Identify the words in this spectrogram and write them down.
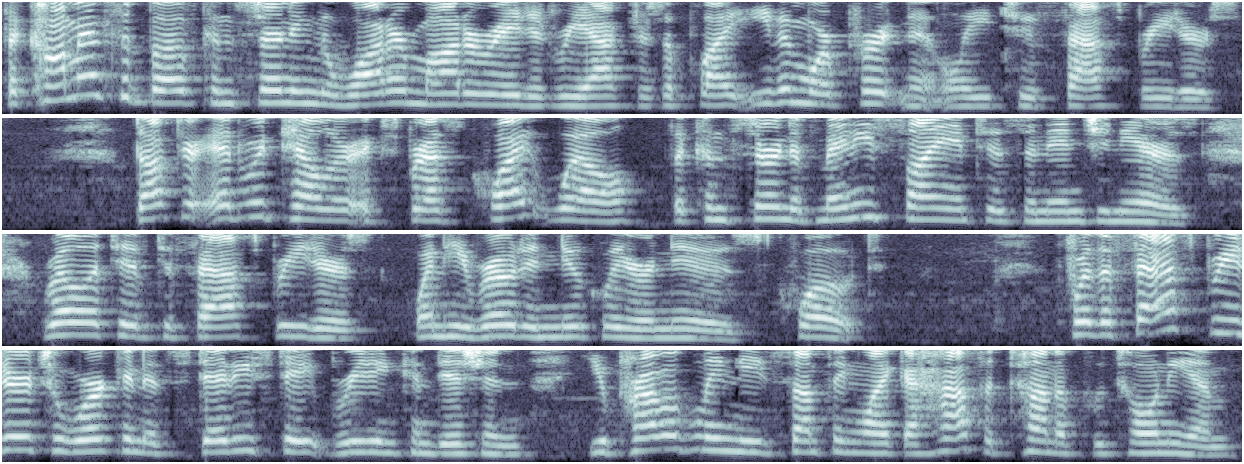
The comments above concerning the water-moderated reactors apply even more pertinently to fast breeders. Dr. Edward Teller expressed quite well the concern of many scientists and engineers relative to fast breeders when he wrote in Nuclear News, quote, for the fast breeder to work in its steady state breeding condition, you probably need something like a half a ton of plutonium.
